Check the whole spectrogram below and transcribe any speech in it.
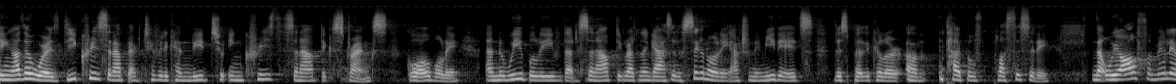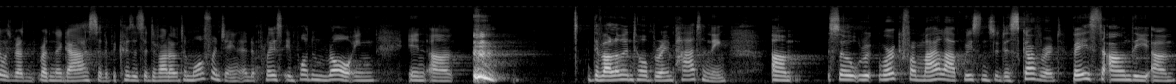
in other words, decreased synaptic activity can lead to increased synaptic strengths globally. And we believe that synaptic retinoic acid signaling actually mediates this particular um, type of plasticity. Now, we're all familiar with retinoic acid because it's a developmental morphogen and it plays an important role in, in uh, developmental brain patterning. Um, so work from my lab recently discovered, based on the um,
